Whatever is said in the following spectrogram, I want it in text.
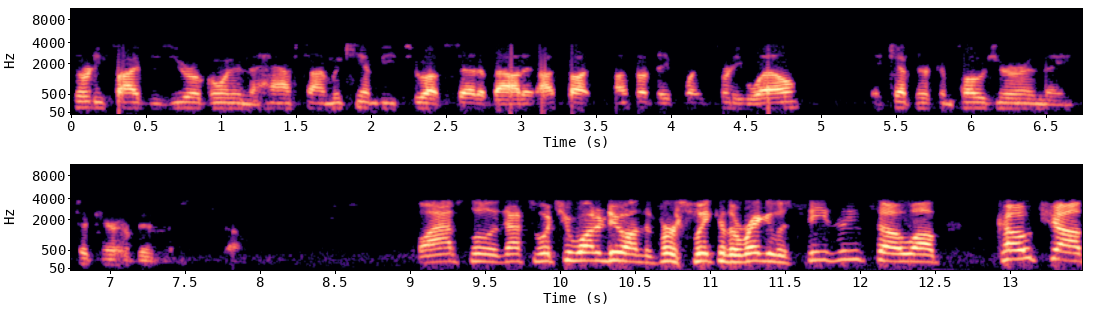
35 to zero going into halftime, we can't be too upset about it. I thought I thought they played pretty well. They kept their composure and they took care of business. So. Well, absolutely, that's what you want to do on the first week of the regular season. So, uh, Coach, uh,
